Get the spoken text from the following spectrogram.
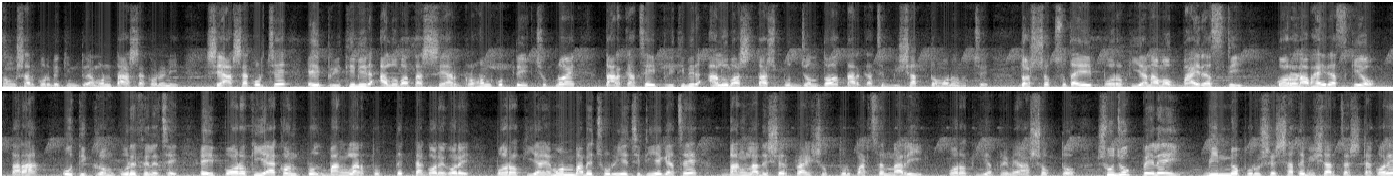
সংসার করবে, কিন্তু এমনটা আশা করেনি। সে আশা করছে এই পৃথিবীর আলো বাতাস সে আর গ্রহণ করতে ইচ্ছুক নয়, তার কাছে এই পৃথিবীর আলো বাতাস পর্যন্ত তার কাছে বিষাক্ত মনে হচ্ছে। দর্শক শ্রোতা, এই পরকিয়া নামক ভাইরাসটি, করোনা ভাইরাসকেও তারা অতিক্রম করে ফেলেছে। এই পরকীয়া এখন বাংলার প্রত্যেকটা ঘরে ঘরে পরকিয়া এমনভাবে ছড়িয়ে ছিটিয়ে গেছে, বাংলাদেশের প্রায় সত্তর পার্সেন্ট নারী পরকিয়া প্রেমে আসক্ত। সুযোগ পেলেই ভিন্ন পুরুষের সাথে মিশার চেষ্টা করে,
